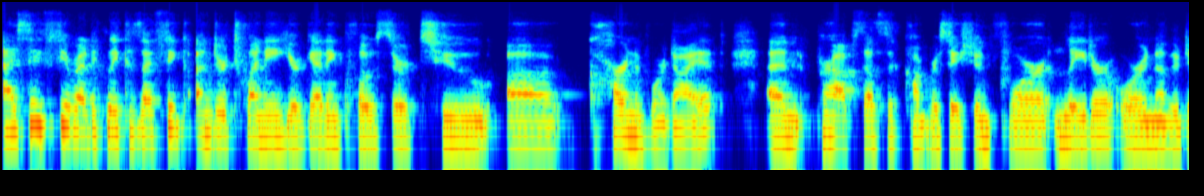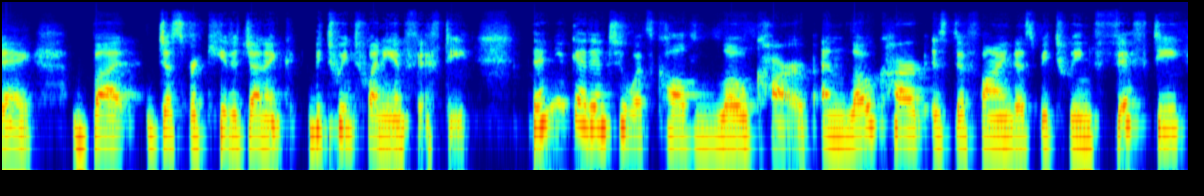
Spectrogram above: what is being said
I say theoretically because I think under 20, you're getting closer to a carnivore diet. And perhaps that's a conversation for later or another day. But just for ketogenic, between 20 and 50. Then you get into what's called low carb. And low carb is defined as between 50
